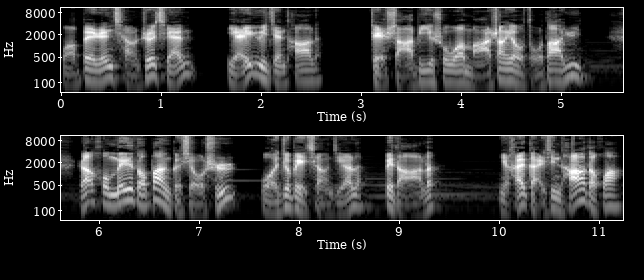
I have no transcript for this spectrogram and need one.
我被人抢之前也遇见他了，这傻逼说我马上要走大运，然后没到半个小时我就被抢劫了，被打了。你还敢信他的话？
